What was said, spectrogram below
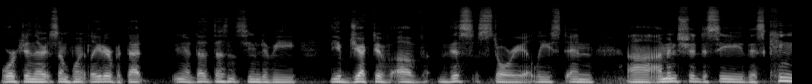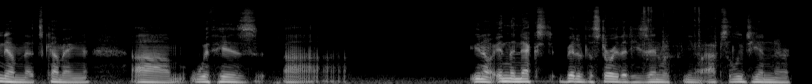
worked in there at some point later, but that you know that doesn't seem to be the objective of this story at least. And uh, i'm interested to see this kingdom that's coming um, with his uh, you know in the next bit of the story that he's in with you know absolutian or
